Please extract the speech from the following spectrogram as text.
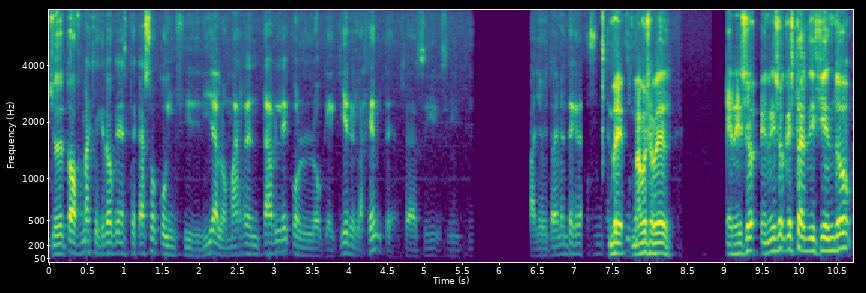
yo de todas formas que creo que en este caso coincidiría lo más rentable con lo que quiere la gente. O sea, si, si mayoritariamente queremos un... vamos a ver, en eso, en eso que estás diciendo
